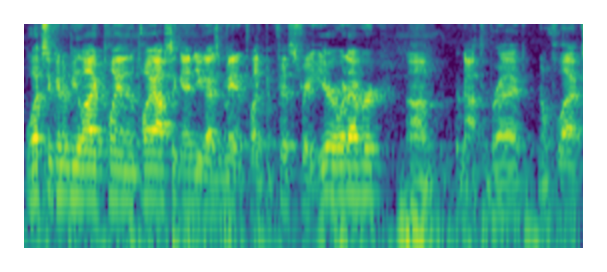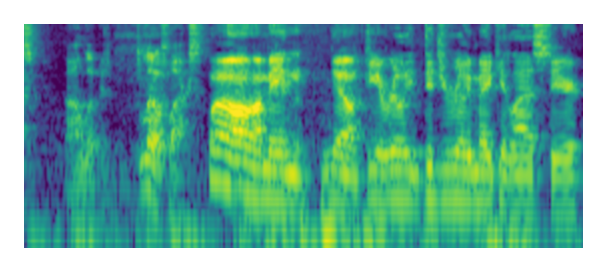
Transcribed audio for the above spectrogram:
What's it going to be like playing in the playoffs again? You guys made it for like the fifth straight year or whatever. Um, not to brag, no flex, uh, li- little flex. Well, I mean, you know, do you really did you really make it last year?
